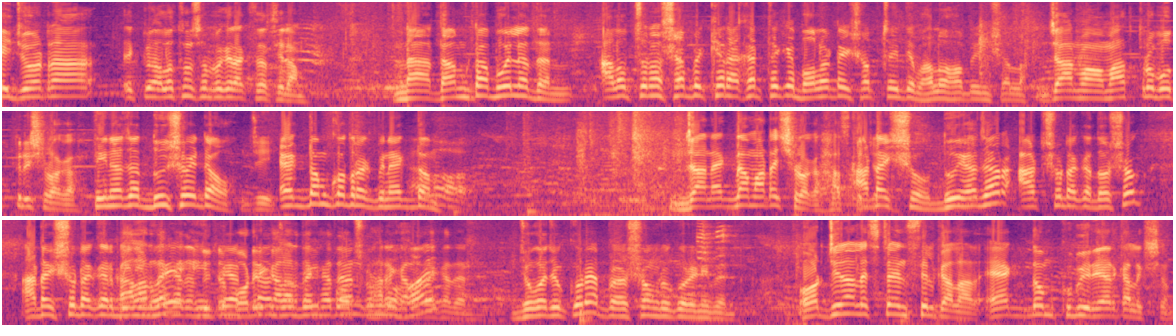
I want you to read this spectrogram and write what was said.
এই জোড়াটা একটু আলোচনা সাপেক্ষে রাখতে চাচ্ছিলাম। না দামটা বলে দেন। আলোচনা সাপেক্ষে রাখার থেকে বলাটাই সবচাইতে ভালো হবে ইনশাল্লাহ যার মামা মাত্র বত্রিশশো টাকা। তিন হাজার দুইশো এটাও? জি। একদম কত রাখবেন? একদম। যান একদম আঠাইশশো টাকা আঠাইশশো দুই হাজার আটশো টাকা দর্শক। আঠাইশশো টাকার বিনিময়ে। যোগাযোগ করে আপনারা সংগ্রহ করে নেবেন। অরিজিনাল স্টেনসিল কালার একদম খুবই রেয়ার কালেকশন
